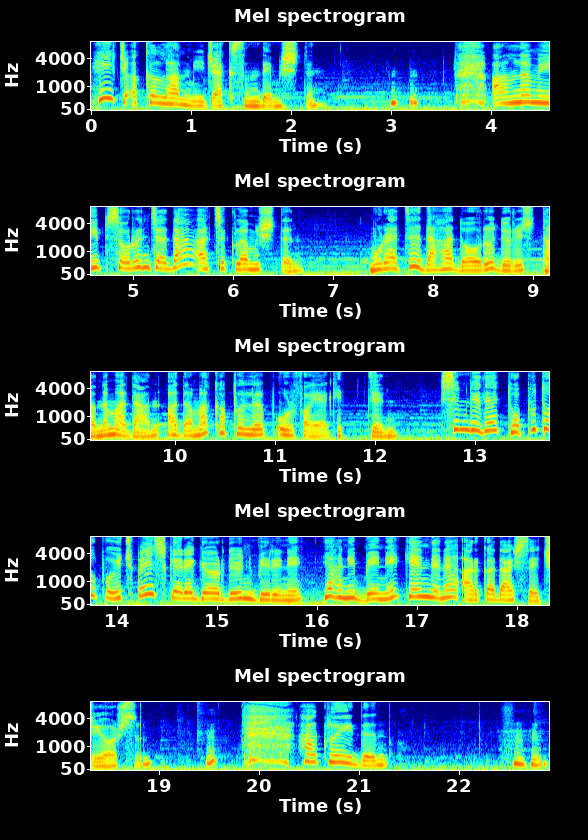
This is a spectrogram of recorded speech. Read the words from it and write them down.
Hiç akıllanmayacaksın demiştin. Anlamayıp sorunca da açıklamıştın. Murat'ı daha doğru dürüst tanımadan adama kapılıp Urfa'ya gittin. Şimdi de topu topu üç beş kere gördüğün birini yani beni kendine arkadaş seçiyorsun. Haklıydın.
